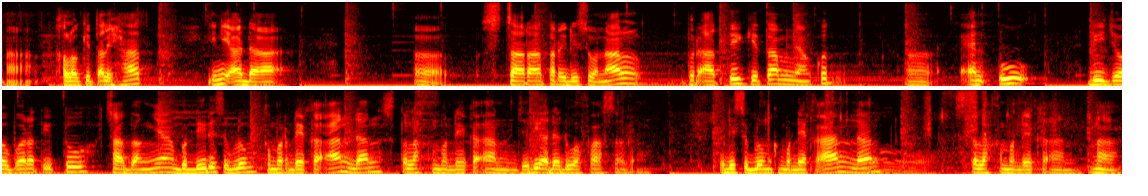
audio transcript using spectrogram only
Nah, kalau kita lihat ini ada uh, secara tradisional berarti kita menyangkut uh, eh, NU di Jawa Barat itu cabangnya berdiri sebelum kemerdekaan dan setelah kemerdekaan. Jadi ada dua fase kan. Jadi sebelum kemerdekaan dan oh. setelah kemerdekaan. Nah,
